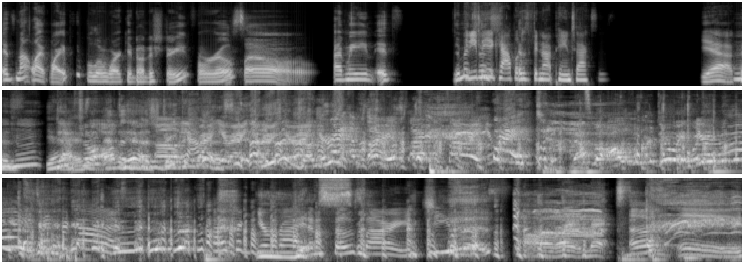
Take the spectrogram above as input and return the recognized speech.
it's not like white people are working on the street for real. So I mean, it's it Can makes you be a sense. capitalist if you're not paying taxes? Yeah, because Mhm. yeah, That's what all the that's- niggas do. Oh, you're right, you're right, you're right, you're right, you're right. I'm sorry, I'm sorry, I'm sorry, you're right. that's what all of them are doing. What You're do you right. I forgot. You're right. I'm so sorry. Jesus. All right, next. Okay.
